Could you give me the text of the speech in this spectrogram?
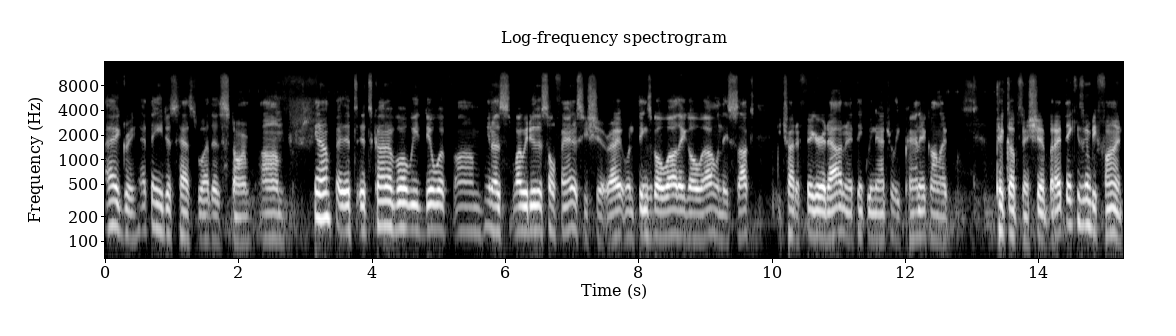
I agree. I think he just has to weather the storm. Um, you know, it's it's kind of what we deal with. Um, you know, it's why we do this whole fantasy shit, right? When things go well, they go well. When they suck, you try to figure it out. And I think we naturally panic on like pickups and shit. But I think he's gonna be fine.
